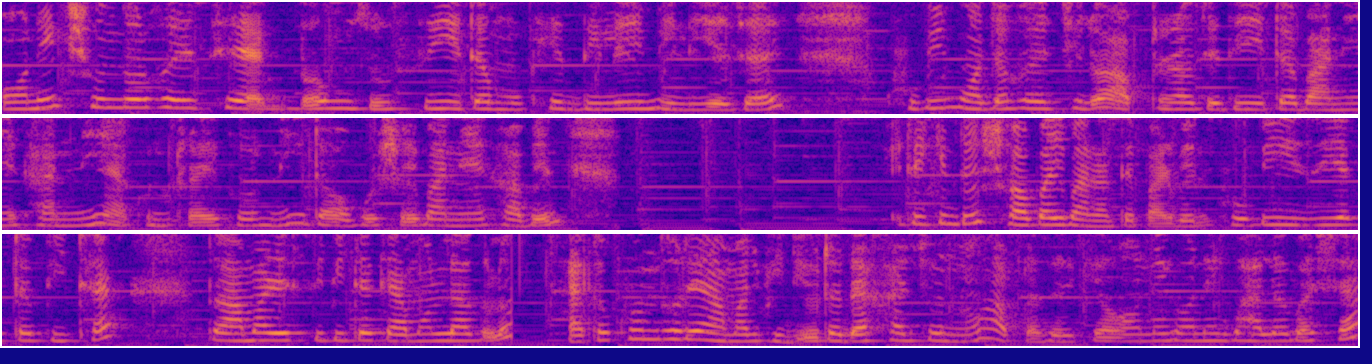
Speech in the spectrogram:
অনেক সুন্দর হয়েছে, একদম জুসি এটা মুখে দিলেই মিলিয়ে যায়। খুবই মজা হয়েছিল। আপনারাও যদি এটা বানিয়ে খাননি, এখন ট্রাই করুননি, এটা অবশ্যই বানিয়ে খাবেন। এটা কিন্তু সবাই বানাতে পারবেন। খুবই ইজি একটা পিঠা। তো আমার রেসিপিটা কেমন লাগল? এতক্ষণ ধরে আমার ভিডিওটা দেখার জন্য আপনাদেরকে অনেক অনেক ভালোবাসা।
